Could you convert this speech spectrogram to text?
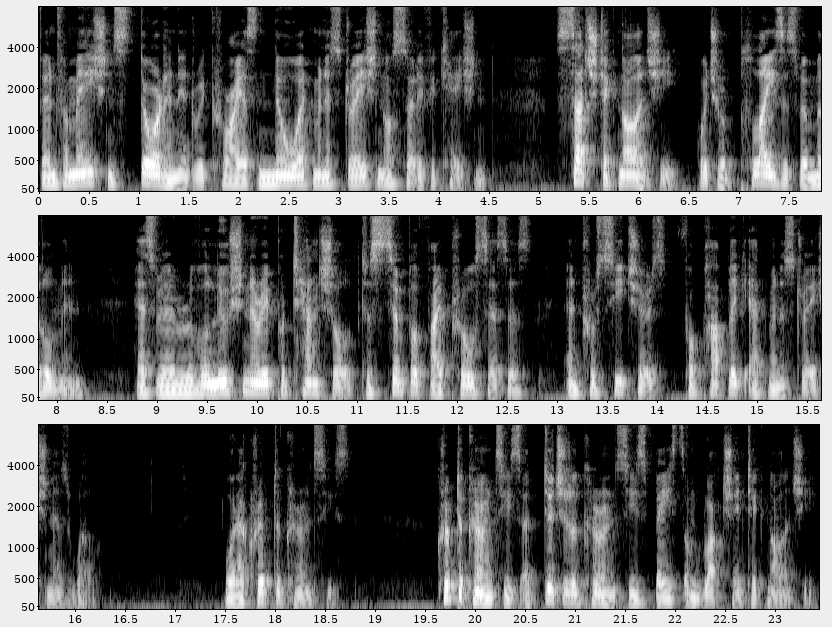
The information stored in it requires no administration or certification. Such technology, which replaces the middleman, has the revolutionary potential to simplify processes and procedures for public administration as well. What are cryptocurrencies? Cryptocurrencies are digital currencies based on blockchain technology.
